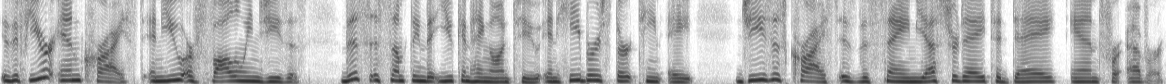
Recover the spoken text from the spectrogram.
is if you're in Christ and you are following Jesus, this is something that you can hang on to. In Hebrews 13, 8, Jesus Christ is the same yesterday, today, and forever.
